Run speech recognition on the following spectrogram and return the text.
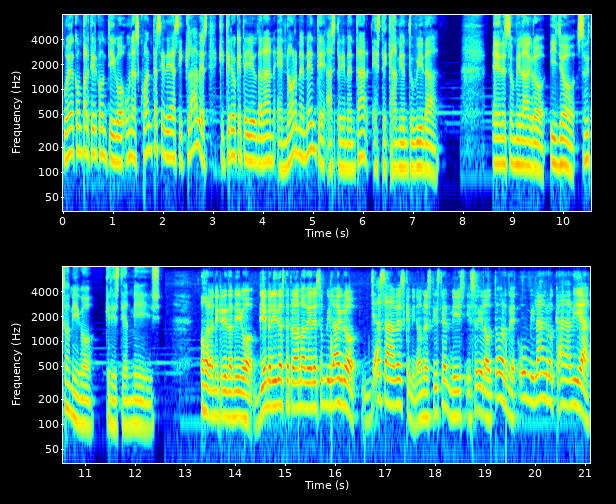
voy a compartir contigo unas cuantas ideas y claves que creo que te ayudarán enormemente a experimentar este cambio en tu vida. Eres un milagro y yo soy tu amigo, Christian Misch. Hola mi querido amigo, bienvenido a este programa de Eres un Milagro. Ya sabes que mi nombre es Christian Misch y soy el autor de Un Milagro cada día,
